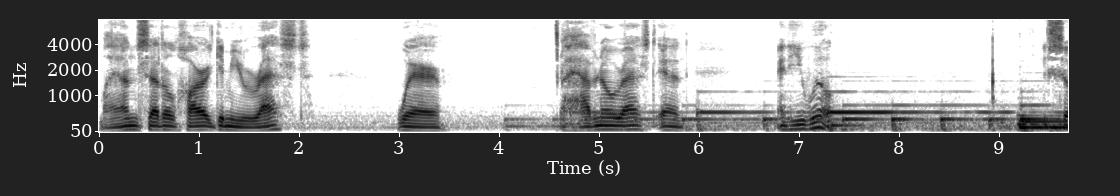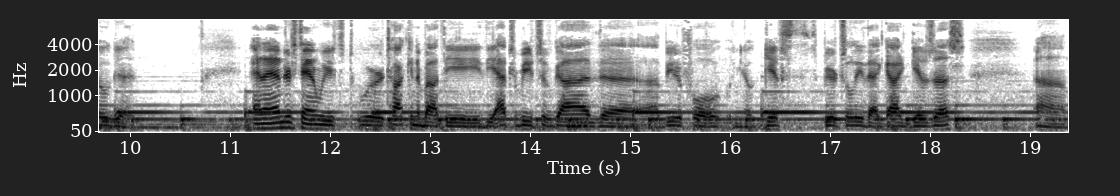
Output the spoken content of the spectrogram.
my unsettled heart. Give me rest where I have no rest, and and He will. He's so good. And I understand we we're talking about the the attributes of God, the uh, beautiful you know gifts spiritually that God gives us. Um,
